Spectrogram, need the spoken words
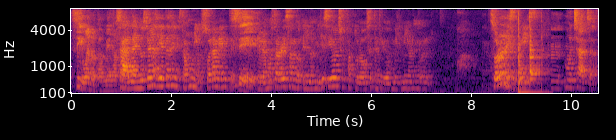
Sí, bueno, también. O sea, la industria de las dietas en Estados Unidos solamente, que lo hemos estado revisando, en el 2018 facturó 72 mil millones de dólares. Solo en ese país. Mm, muchachas,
